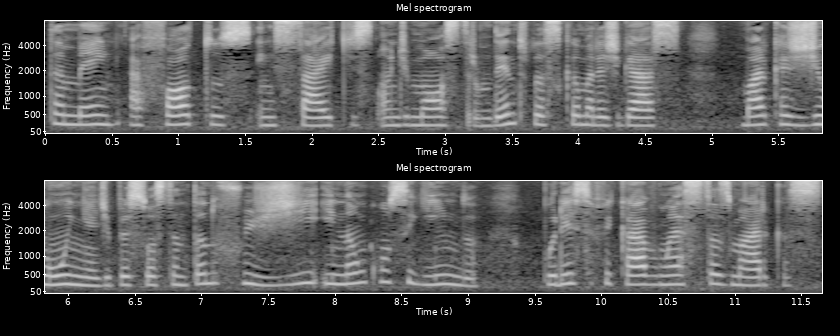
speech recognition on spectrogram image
Também há fotos em sites onde mostram, dentro das câmaras de gás, marcas de unha de pessoas tentando fugir e não conseguindo. Por isso ficavam estas marcas.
